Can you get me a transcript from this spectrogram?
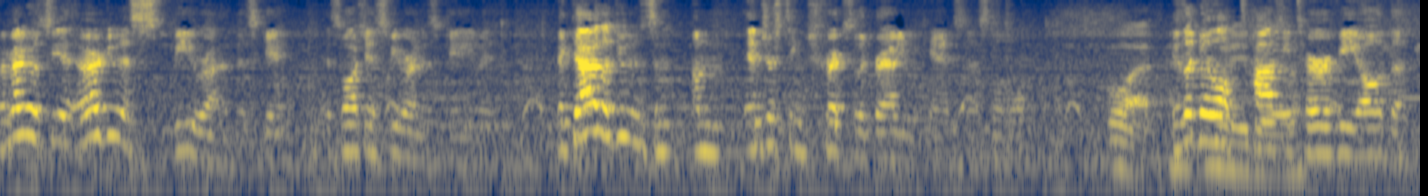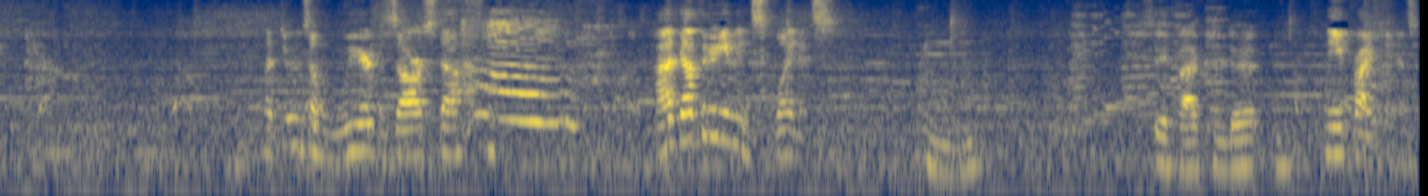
I believe. I remember, see, I remember doing a speed run of this game. It's watching a speed run of this game, and the guy was doing some um, interesting tricks with the gravity mechanics in this level. What? He's like a little all do topsy turvy, all the like doing some weird, bizarre stuff. I don't think I can even explain it. Hmm. See if I can do it. You probably can't.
